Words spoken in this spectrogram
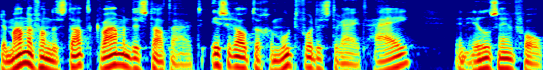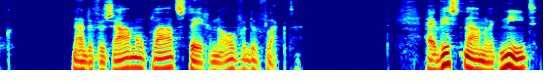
De mannen van de stad kwamen de stad uit, Israël tegemoet voor de strijd, hij en heel zijn volk, naar de verzamelplaats tegenover de vlakte. Hij wist namelijk niet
